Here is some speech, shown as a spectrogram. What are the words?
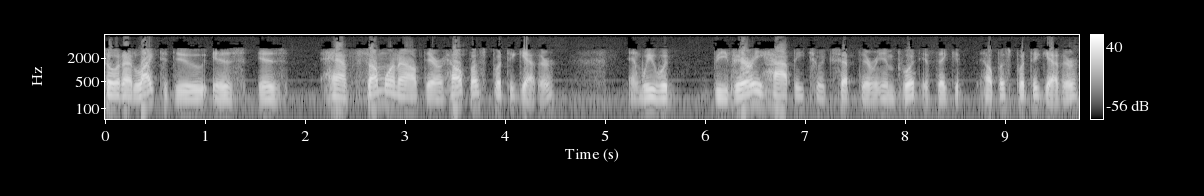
So what I'd like to do is is have someone out there help us put together, and we would be very happy to accept their input if they could help us put together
